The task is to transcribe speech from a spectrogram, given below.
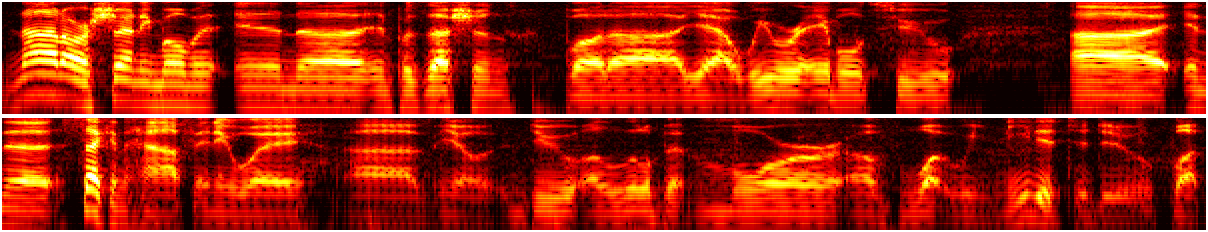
not our shining moment in uh, in possession, but uh, yeah, we were able to uh, in the second half anyway, uh, you know, do a little bit more of what we needed to do. But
